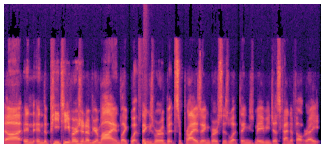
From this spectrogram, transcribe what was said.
uh in in the PT version of your mind? Like what things were a bit surprising versus what things maybe just kind of felt right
